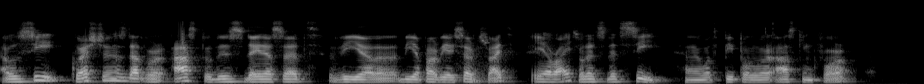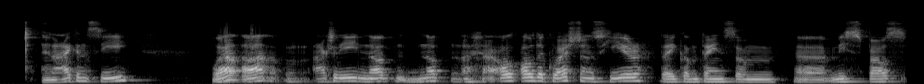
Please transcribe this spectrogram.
I will see questions that were asked to this data set via via Power BI service, right? Yeah, right. So let's let's see uh, what people were asking for, and I can see, well, uh, actually not not uh, all, all the questions here they contain some uh, misspells.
